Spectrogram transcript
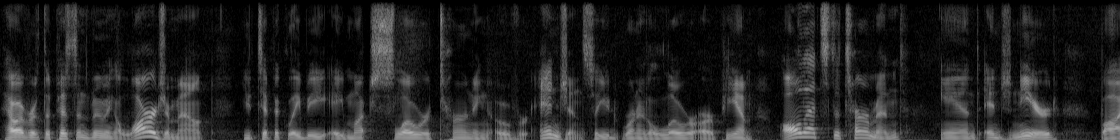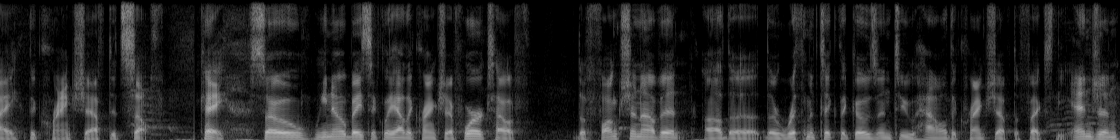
However, if the piston's moving a large amount, you'd typically be a much slower turning over engine, so you'd run at a lower RPM. All that's determined and engineered by the crankshaft itself. Okay, so we know basically how the crankshaft works, how it the function of it, uh, the, the arithmetic that goes into how the crankshaft affects the engine.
